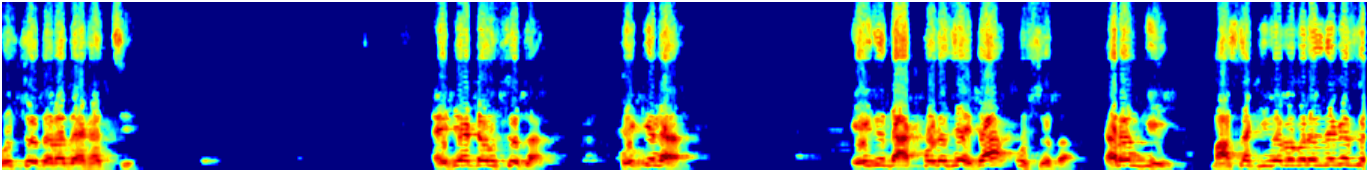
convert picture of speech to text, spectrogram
উচ্চতাটা দেখাচ্ছি। এইটা একটা উচ্চতা। ঠিক না এই যে দাগ পড়েছে, এটা উচ্চতা। কারণ কি? ভাঁজটা কীভাবে করেছে দেখেছ?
